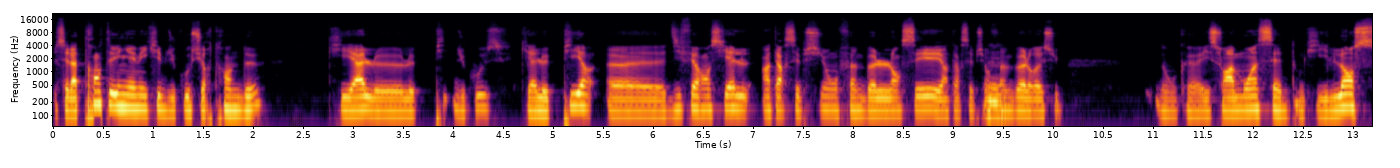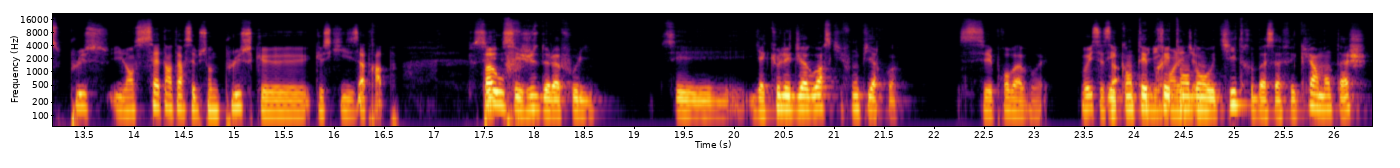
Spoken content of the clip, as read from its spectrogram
c'est la 31e équipe du coup sur 32 qui a le, le du coup qui a le pire euh, différentiel interception fumble lancé et interception mm. fumble reçu. Donc euh, ils sont à moins 7 donc ils lancent plus ils lancent 7 interceptions de plus que que ce qu'ils attrapent. C'est juste de la folie. C'est il y a que les Jaguars qui font pire quoi. C'est probable, ouais. Oui, c'est ça. Et quand tu es prétendant au titre, bah ça fait clairement tâche.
